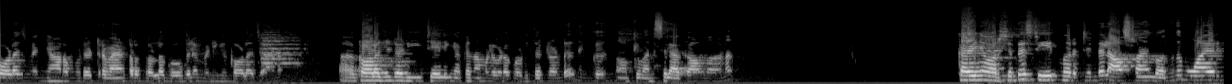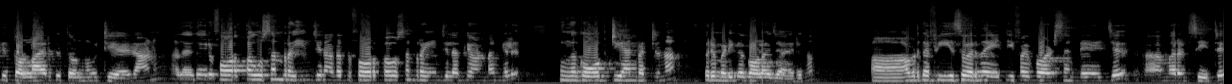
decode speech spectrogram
college Venjaramoodu ട്രിവാൻഡ്രത്തുള്ള ഗോകുലം മെഡിക്കൽ ആണ് കോളേജിന്റെ ഡീറ്റെയിലിംഗ് ഒക്കെ നമ്മൾ ഇവിടെ കൊടുത്തിട്ടുണ്ട്. നിങ്ങൾക്ക് നോക്കി മനസ്സിലാക്കാവുന്നതാണ്. കഴിഞ്ഞ വർഷത്തെ സ്റ്റേറ്റ് മെറിറ്റിന്റെ ലാസ്റ്റ് റാങ്ക് വന്നത് മൂവായിരത്തി തൊള്ളായിരത്തി തൊണ്ണൂറ്റി ഏഴാണ് അതായത് ഒരു ഫോർ തൗസൻഡ് റേഞ്ചിനകത്ത് ഫോർ തൗസൻഡ് റേഞ്ചിലൊക്കെ ഉണ്ടെങ്കിൽ നിങ്ങൾക്ക് ഓപ്റ്റ് ചെയ്യാൻ പറ്റുന്ന ഒരു മെഡിക്കൽ കോളേജ് ആയിരുന്നു. അവിടുത്തെ ഫീസ് വരുന്ന eighty five percentage merit seat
